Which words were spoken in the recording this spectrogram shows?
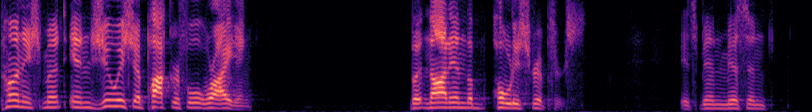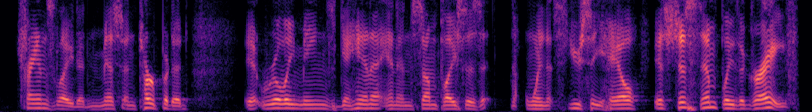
punishment in Jewish apocryphal writing, but not in the Holy Scriptures. It's been mistranslated, misinterpreted. It really means Gehenna, and in some places, when it's, you see hell, it's just simply the grave.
